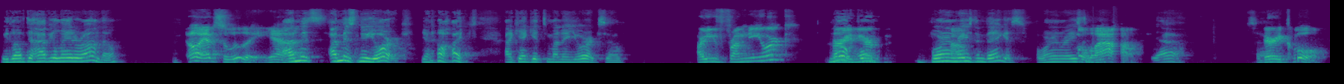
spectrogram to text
we'd love to have you later on, though. Oh, absolutely. Yeah. I miss I miss New York. You know, I I can't get to my New York, so Are you from New York? no. Or have you Born, born and Oh. raised in Vegas. Born and raised. Oh, wow. Yeah. So Very cool.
